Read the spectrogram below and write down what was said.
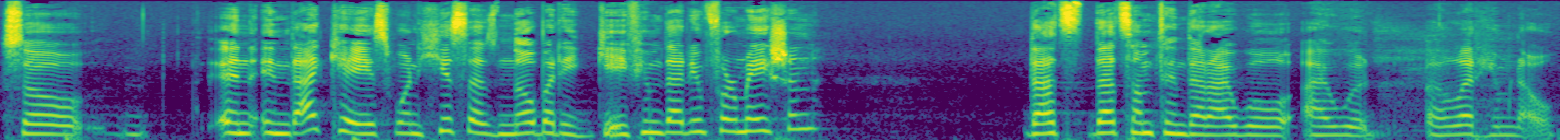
So, and in that case, when he says nobody gave him that information, that's, that's something that I, will, I would uh, let him know,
